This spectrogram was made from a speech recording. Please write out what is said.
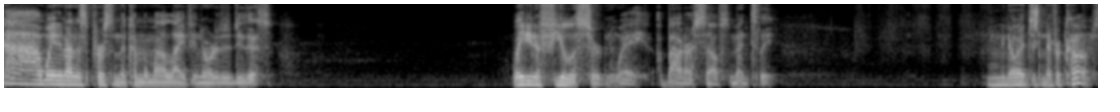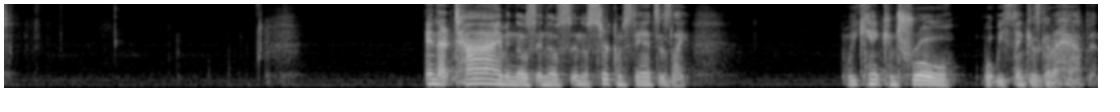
Ah, I'm waiting on this person to come in my life in order to do this. Waiting to feel a certain way about ourselves mentally. And we know it just never comes. in that time in those in those in those circumstances like we can't control what we think is going to happen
